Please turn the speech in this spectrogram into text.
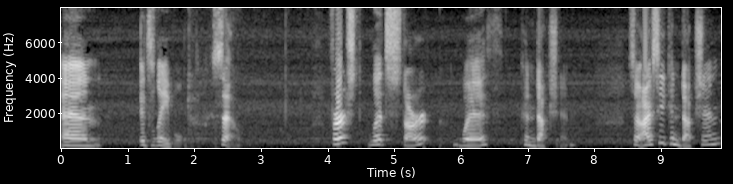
and it's labeled. So, first, let's start with conduction. So I see conduction,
